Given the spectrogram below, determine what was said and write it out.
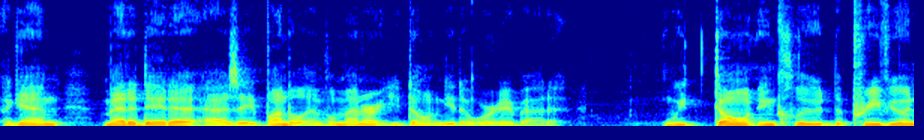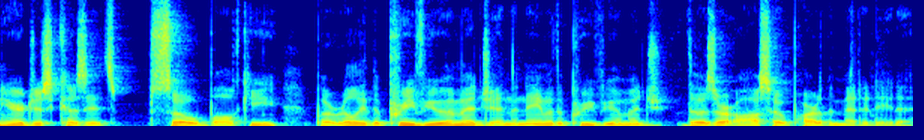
again, metadata as a bundle implementer, you don't need to worry about it we don't include the preview in here just because it's so bulky, but really the preview image and the name of the preview image, those are also part of the metadata.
